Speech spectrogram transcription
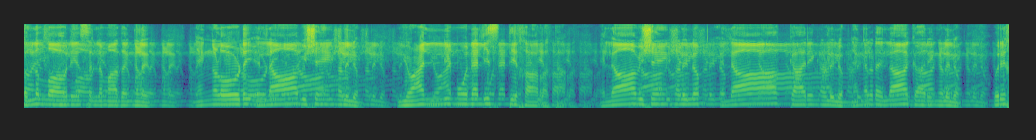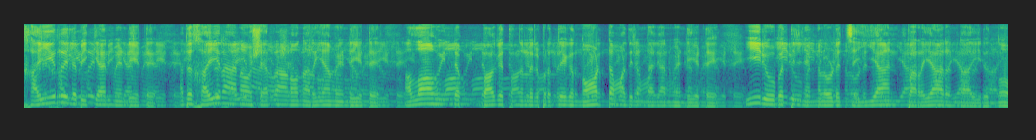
സല്ലല്ലാഹു അലൈഹി വസല്ലമ തങ്ങളെ ഞങ്ങളോട് എല്ലാ വിഷയങ്ങളിലും യുഅല്ലിമുനൽ ഇസ്തിഖാറത. എല്ലാ വിഷയങ്ങളിലും എല്ലാ കാര്യങ്ങളിലും ഞങ്ങളുടെ എല്ലാ കാര്യങ്ങളിലും ഒരു ഹൈറ് ലഭിക്കാൻ വേണ്ടിയിട്ട്. അത് ഹൈറാണോ ഷെറാണോ എന്ന് അറിയാൻ വേണ്ടിയിട്ട്. അള്ളാഹുവിന്റെ ഭാഗത്തു നിന്നുള്ളൊരു പ്രത്യേക നോട്ടം അതിലുണ്ടാകാൻ വേണ്ടിയിട്ട്. ഈ രൂപത്തിൽ ഞങ്ങളോട് ചെയ്യാൻ പറയാറുണ്ടായിരുന്നു.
